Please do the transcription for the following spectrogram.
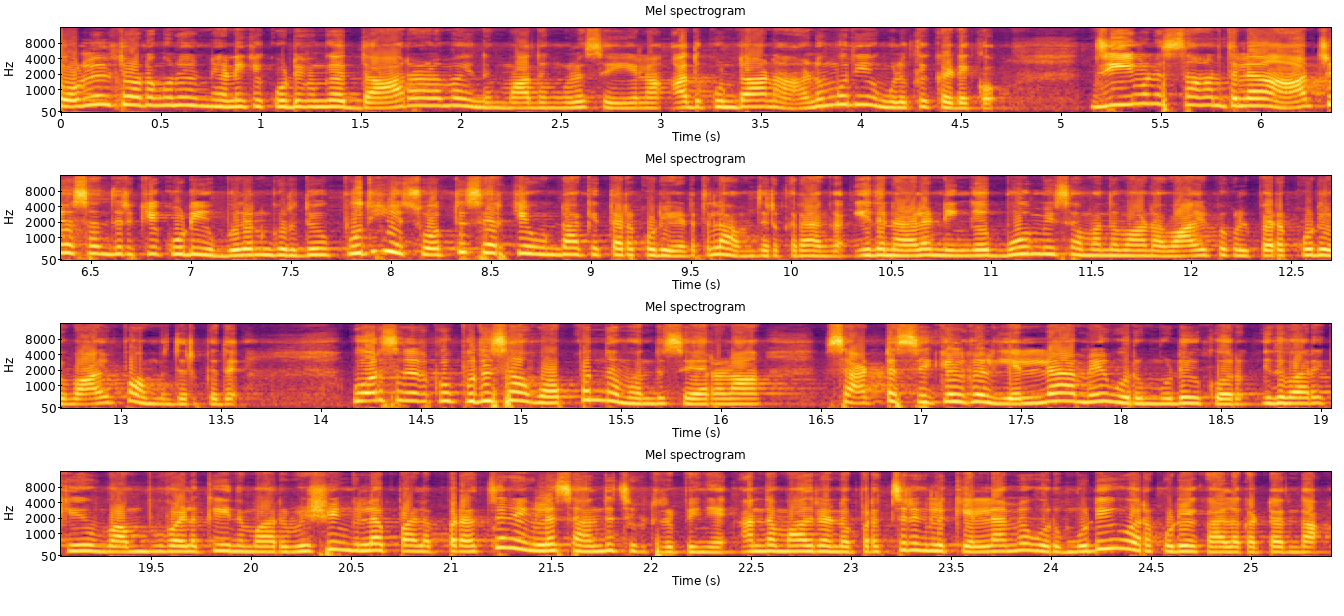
தொழில் தொடங்கணும்னு நினைக்கக்கூடியவங்க தாராளமாக இந்த மாதங்களை செய்யலாம். அதுக்குண்டான அனுமதி உங்களுக்கு கிடைக்கும். ஜீவனஸ்தானத்தில் ஆற்றல் சந்திரிக்கக்கூடிய புதன்கிறது புதிய சொத்து சேர்க்கை உண்டாக்கி தரக்கூடிய இடத்துல அமைஞ்சிருக்கிறாங்க இதனால நீங்கள் பூமி சம்பந்தமான வாய்ப்புகள் பெறக்கூடிய வாய்ப்பு அமைஞ்சிருக்குது ஒரு சிலருக்கு புதுசாக ஒப்பந்தம் வந்து சேரலாம். சட்ட சிக்கல்கள் எல்லாமே ஒரு முடிவுக்கு வரும். இது வரைக்கும் வம்பு வழக்கு இந்த மாதிரி விஷயங்களை பல பிரச்சனைகளை சந்திச்சுக்கிட்டு இருப்பீங்க. அந்த மாதிரியான பிரச்சனைகளுக்கு எல்லாமே ஒரு முடிவு வரக்கூடிய காலகட்டம் தான்.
